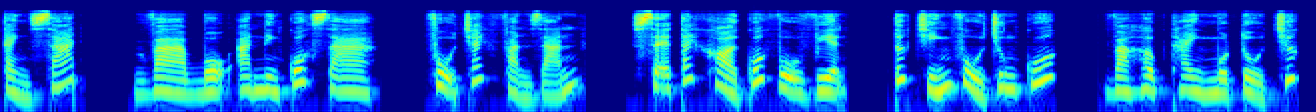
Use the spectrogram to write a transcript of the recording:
cảnh sát và Bộ An ninh Quốc gia phụ trách phản gián sẽ tách khỏi Quốc vụ viện, tức chính phủ Trung Quốc và hợp thành một tổ chức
